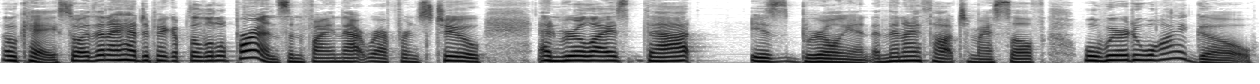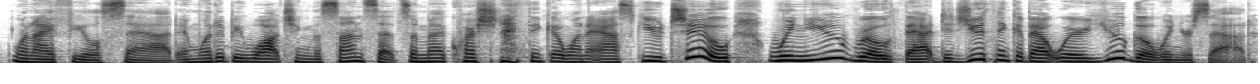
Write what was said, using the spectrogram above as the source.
okay, so then I had to pick up The Little Prince and find that reference too and realize that is brilliant. And then I thought to myself, well, where do I go when I feel sad? And would it be watching the sunset? So, my question I think I want to ask you too when you wrote that, did you think about where you go when you're sad?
